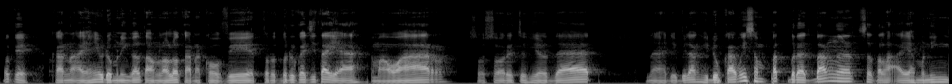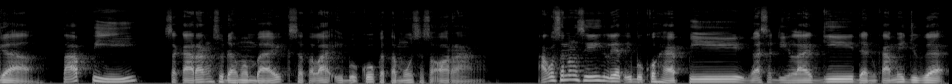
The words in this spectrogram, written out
Oke, karena ayahnya udah meninggal tahun lalu karena COVID. Turut berduka cita ya, Mawar. So sorry to hear that. Nah, dia bilang hidup kami sempat berat banget setelah ayah meninggal. Tapi sekarang sudah membaik setelah ibuku ketemu seseorang. Aku seneng sih lihat ibuku happy, gak sedih lagi, dan kami juga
